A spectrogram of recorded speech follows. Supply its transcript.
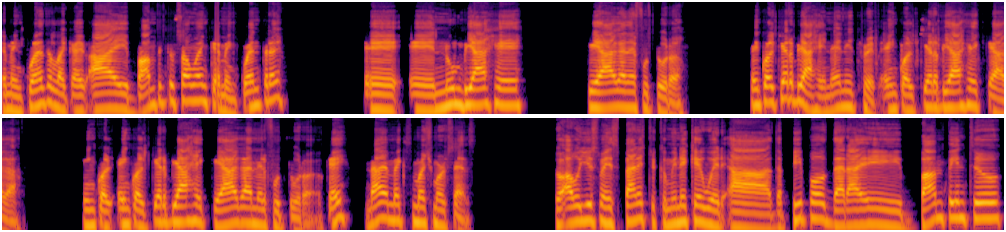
Que me encuentre, like I, bump into someone, que me encuentre eh, en un viaje que haga en el futuro. En cualquier viaje, en any trip, en cualquier viaje que haga. En, cual, en cualquier viaje que haga en el futuro, okay? Now it makes much more sense. So I will use my Spanish to communicate with uh, the people that I bump into,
